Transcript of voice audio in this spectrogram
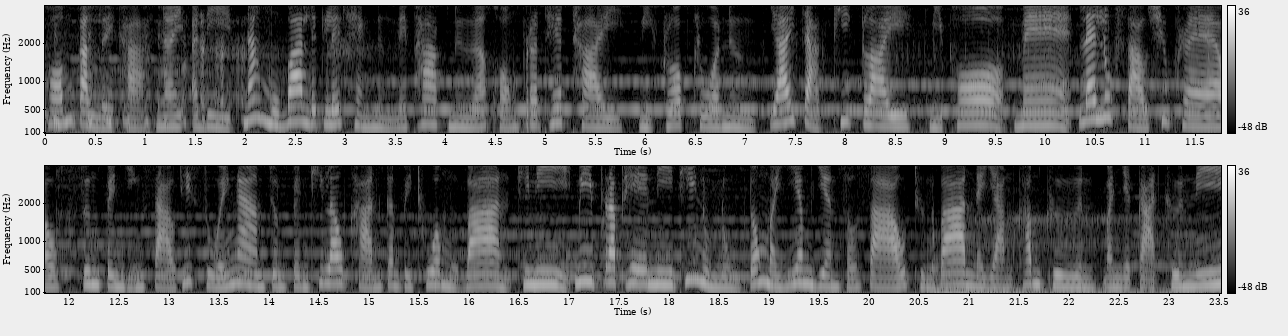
พร้อมๆกันเลยค่ะ ในอดีตหน้าหมู่บ้านเล็ก ๆ แห่งหนึ่งในภาคเหนือของประเทศไทย มีครอบครัวหนึ่ง ย้ายจากที่ไกล มีพ่อ แม่ และลูกสาวชื่อแพรว ซึ่งเป็นหญิงสาวที่สวยงามจนเป็นที่เล่าขานกันไปทั่วหมู่บ้าน ที่นี่มีประเพณีที่หนุ่มๆต้องมาเยี่ยมเยียนสาวๆถึงบ้านในยามค่ำคืน บรรยากาศคืนนี้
